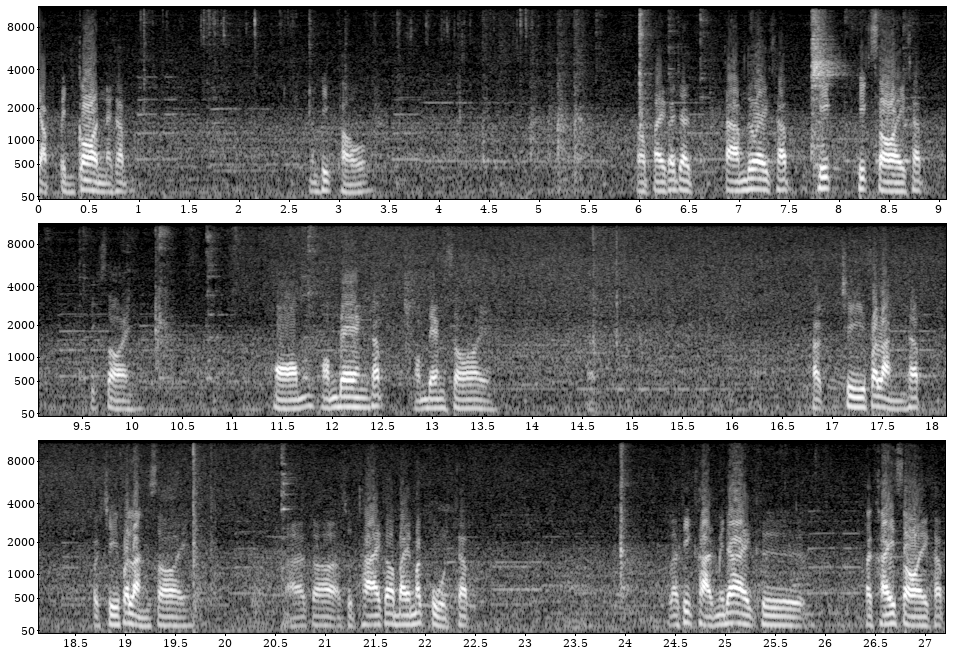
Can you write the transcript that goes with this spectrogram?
จับเป็นก้อนนะครับ น้ำพริกเผา ต่อไปก็จะตามด้วยครับพริกพริกซอยครับพริกซอย หอมหอมแดงครับ หอมแดงซอยครับผักชีฝรั่งครับ ผักชีฝรั่งซอย แล้วก็สุดท้ายก็ใบมะกรูดครับ และที่ขาดไม่ได้คือตะไคร้ซอยครับ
